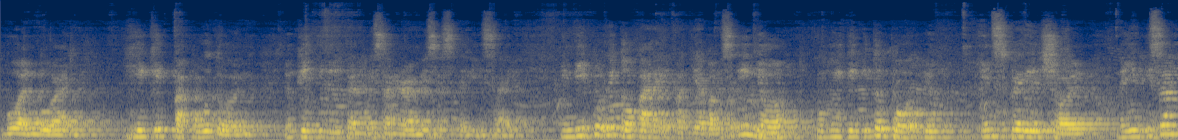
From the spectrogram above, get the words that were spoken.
buwan-buwan. Higit pa po doon yung kinikita ng isang Ramesses Dalisay. Hindi po ito para ipagyabang sa inyo, kung hindi ito po yung inspiration na yung isang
